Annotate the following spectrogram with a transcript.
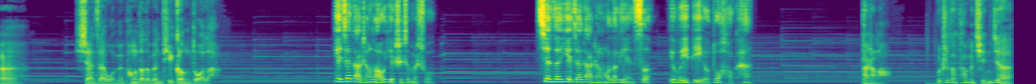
嗯，现在我们碰到的问题更多了。”叶家大长老也是这么说。现在叶家大长老的脸色也未必有多好看。大长老，不知道他们秦家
